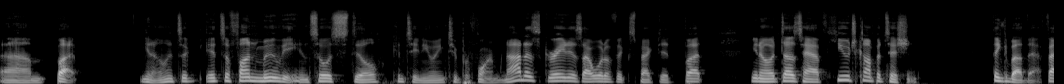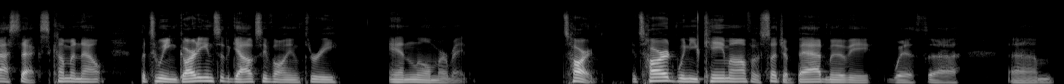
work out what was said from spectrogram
Um, but you know, it's a it's a fun movie, and so it's still continuing to perform. Not as great as I would have expected, but you know, it does have huge competition. Think about that. Fast X coming out between Guardians of the Galaxy Volume 3 and Little Mermaid. It's hard. It's hard when you came off of such a bad movie with uh, um,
